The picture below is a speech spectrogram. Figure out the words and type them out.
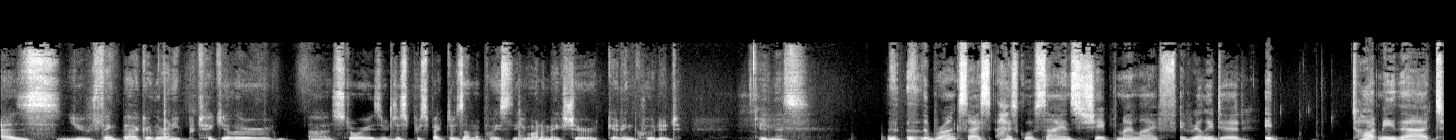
As you think back, are there any particular uh, stories or just perspectives on the place that you want to make sure get included in this? The Bronx High School of Science shaped my life. It really did. It taught me that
